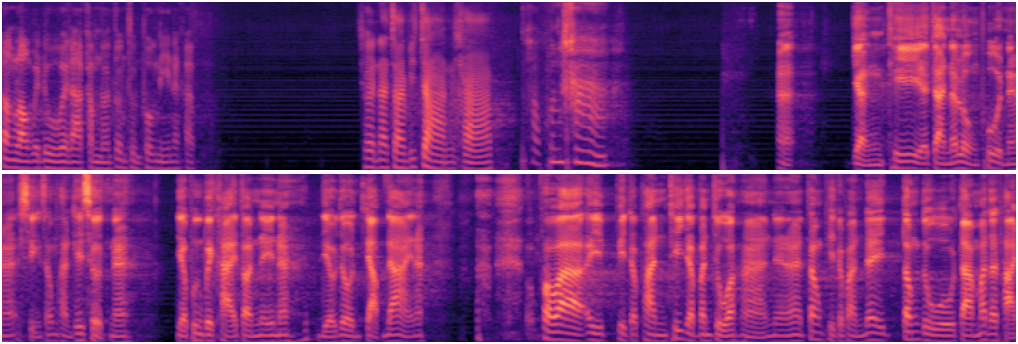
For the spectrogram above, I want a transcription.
ต้องลองไปดูเวลาคำนวณต้นทุนพวกนี้นะครับ เชิญอาจารย์วิจารณ์ครับ ขอบคุณค่ะ อย่างที่อาจารย์นรงพูดนะฮะสิ่งสำคัญที่สุดนะอย่าเพิ่งไปขายตอนนี้นะ เดี๋ยวโดนจับได้นะ เพราะว่าไอ้ผลิตภัณฑ์ที่จะบรรจุอาหารเนี่ยนะต้องผลิตภัณฑ์ได้ต้องดูตามมาตรฐาน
